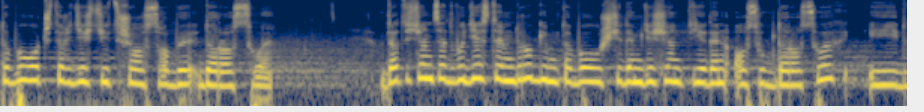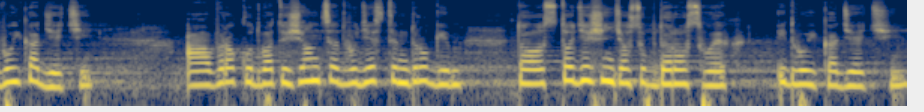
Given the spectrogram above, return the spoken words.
to było 43 osoby dorosłe. W 2022 to było już 71 osób dorosłych i dwójka dzieci, a w roku 2022 to 110 osób dorosłych i dwójka dzieci.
